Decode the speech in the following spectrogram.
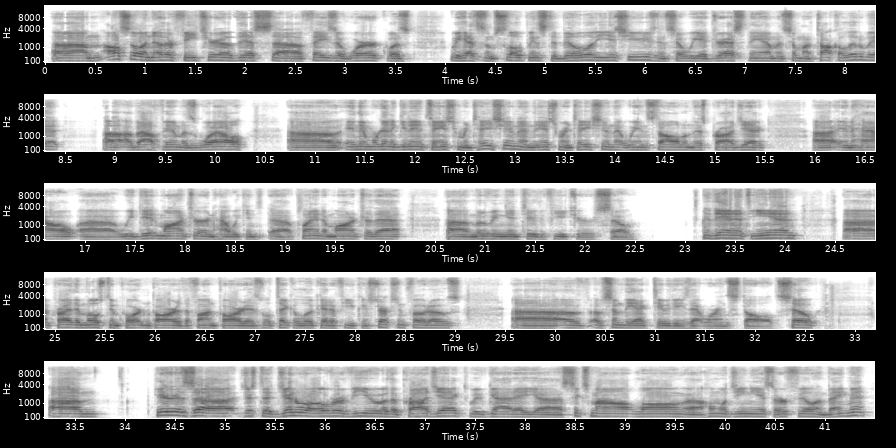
Um, also, another feature of this uh, phase of work was we had some slope instability issues, and so we addressed them. And so I'm going to talk a little bit uh, about them as well. Uh, and then we're going to get into instrumentation and the instrumentation that we installed on this project uh, and how we did monitor and how we can plan to monitor that moving into the future. So, and then at the end, uh, probably the most important part of the fun part is we'll take a look at a few construction photos uh, of, of some of the activities that were installed. So um, here is uh, just a general overview of the project. We've got a uh, six mile long uh, homogeneous earth fill embankment.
